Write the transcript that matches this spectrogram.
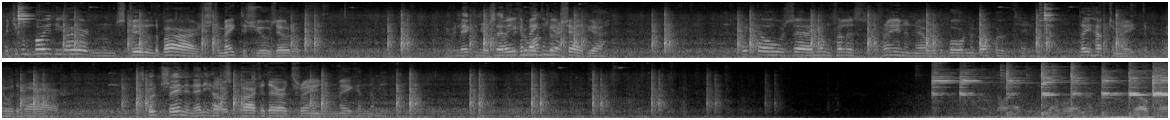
But you can buy the iron still, the bars, to make the shoes out of. You can make them yourself. Oh, you if can make want them to. yourself, yeah. With those uh, young fellas training now with the board and the grapple thing, they have to make them out of the bar. It's good training anyhow. That's part of their training, making them. Go ahead, you can go away now. Yeah, okay.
